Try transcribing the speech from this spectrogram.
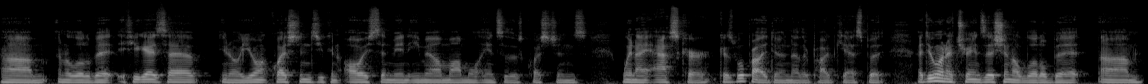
um, in a little bit. If you guys have, you know, you want questions, you can always send me an email. Mom will answer those questions when I ask her because we'll probably do another podcast. But I do want to transition a little bit. Um,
